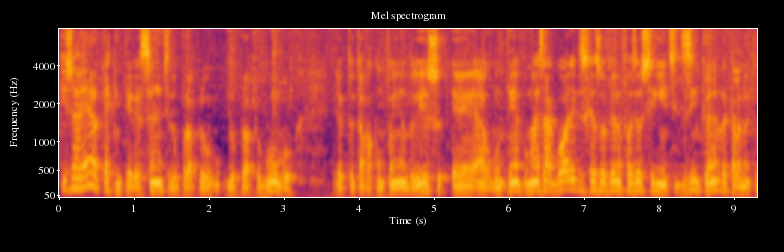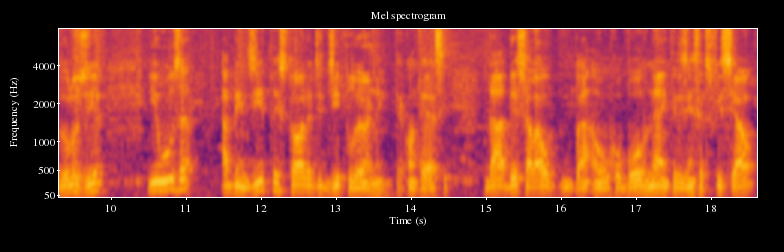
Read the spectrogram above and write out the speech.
que já era até que interessante do próprio, do próprio Google. Eu estava acompanhando isso é, há algum tempo, mas agora eles resolveram fazer o seguinte: desencana daquela metodologia e usa a bendita história de deep learning que acontece, dá, deixa lá o, a, o robô, né, a inteligência artificial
